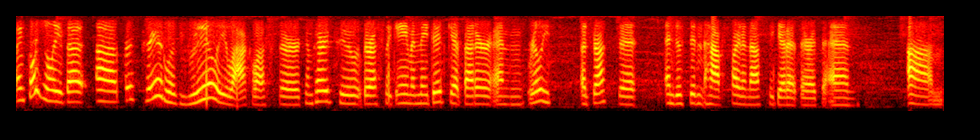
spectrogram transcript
unfortunately, that uh, first period was really lackluster compared to the rest of the game, and they did get better and really addressed it, and just didn't have quite enough to get it there at the end. Um,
